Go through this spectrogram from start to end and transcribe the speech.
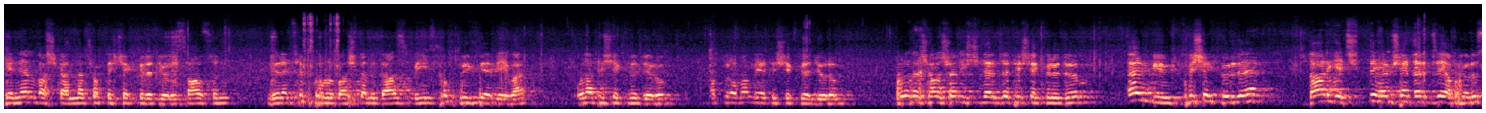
genel başkanına çok teşekkür ediyoruz. Sağ olsun yönetim kurulu başkanı Gazi Bey'in çok büyük bir emeği var. Ona teşekkür ediyorum. Abdurrahman Bey'e teşekkür ediyorum. Burada çalışan işçilerimize teşekkür ediyorum. En büyük teşekkürü de dar geçitli hemşehrilerimize yapıyoruz.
